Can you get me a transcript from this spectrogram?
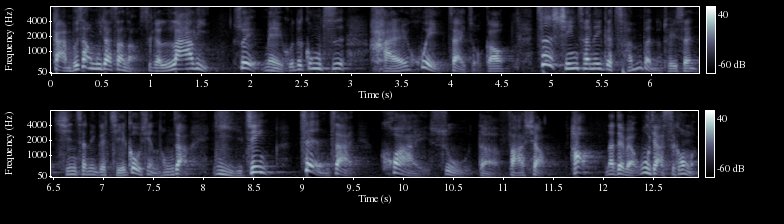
赶不上物价上涨是个拉力，所以美国的工资还会再走高，这形成了一个成本的推升，形成了一个结构性的通胀，已经正在快速的发酵。好，那代表物价失控了，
